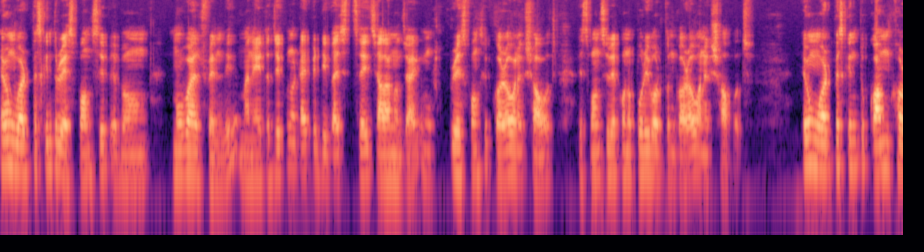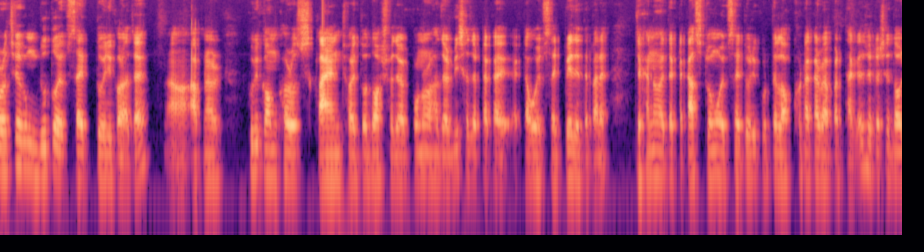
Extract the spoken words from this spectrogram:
এবং ওয়ার্ডপ্রেস কিন্তু রেসপন্সিভ এবং মোবাইল ফ্রেন্ডলি। মানে এটা যে কোনো টাইপের ডিভাইসেই চালানো যায় এবং রেসপন্সিভ করাও অনেক সহজ। রেসপন্সিভে কোনো পরিবর্তন করাও অনেক সহজ। এবং ওয়ার্ডপ্রেস কিন্তু কম খরচে এবং দ্রুত ওয়েবসাইট তৈরি করা যায়। আপনার খুবই কম খরচ ক্লায়েন্ট হয়তো দশ হাজার, পনেরো হাজার, বিশ হাজার টাকায় একটা ওয়েবসাইট পেয়ে যেতে পারে। যেখানে হয়তো একটা কাস্টম ওয়েবসাইট তৈরি করতে লক্ষ টাকার ব্যাপার থাকে, সেটা সে দশ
